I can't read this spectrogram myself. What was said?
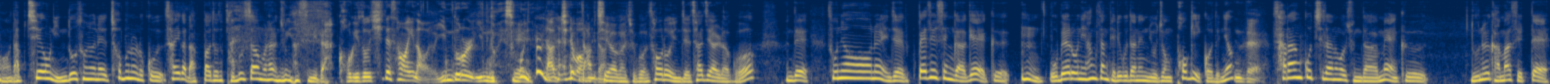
어, 납치해온 인도 소년의 처분을 놓고 사이가 나빠져서 부부싸움을 하는 중이었습니다. 거기서 시대 상황이 나와요. 인도를 인도의 소녀를 납치해 옵니다. 납치해가지고 서로 이제 차지하려고. 근데 소년을 이제 뺏을 생각에 그 오베론이 항상 데리고 다니는 요정 퍽이 있거든요. 네. 사랑꽃이라는 걸 준 다음에 그 눈을 감았을 때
